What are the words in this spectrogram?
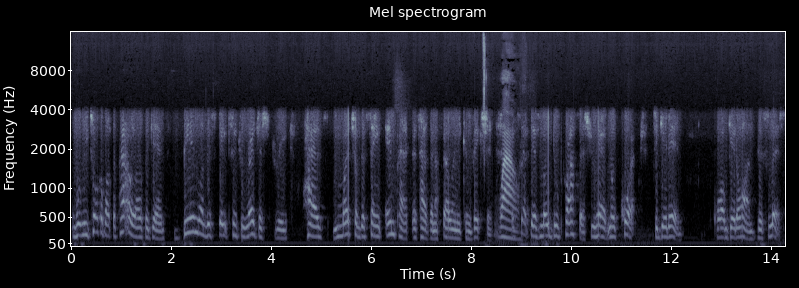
when we talk about the parallels again, being on the state central registry has much of the same impact as having a felony conviction. Wow. Except there's no due process. You have no court to get in or get on this list.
